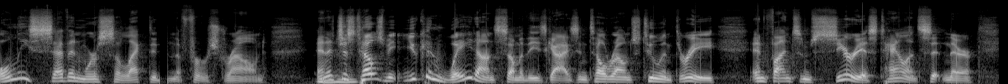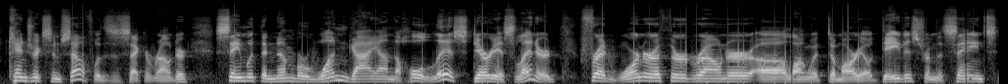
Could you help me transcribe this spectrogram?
only seven were selected in the first round. And it just tells me you can wait on some of these guys until rounds two and three and find some serious talent sitting there. Kendricks himself was a second rounder. Same with the number one guy on the whole list, Darius Leonard. Fred Warner, a third rounder, uh, along with Demario Davis from the Saints.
